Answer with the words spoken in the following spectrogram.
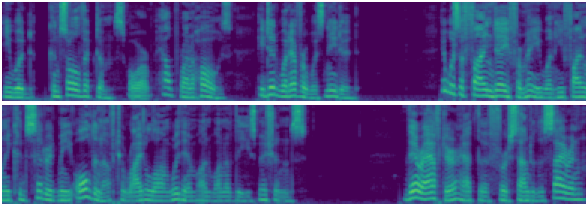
he would console victims or help run a hose. He did whatever was needed. It was a fine day for me when he finally considered me old enough to ride along with him on one of these missions. Thereafter, at the first sound of the siren,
